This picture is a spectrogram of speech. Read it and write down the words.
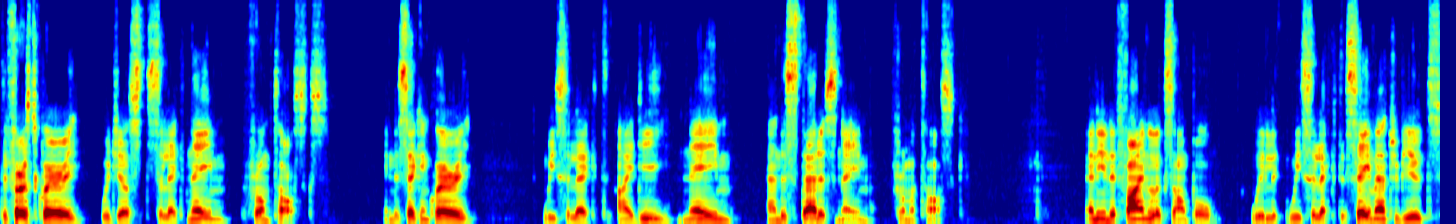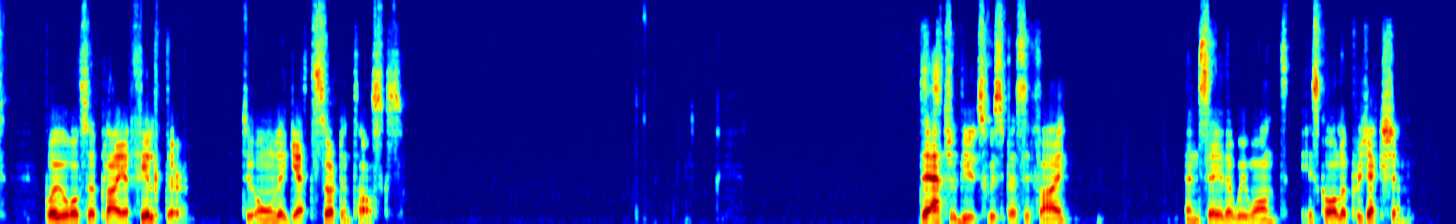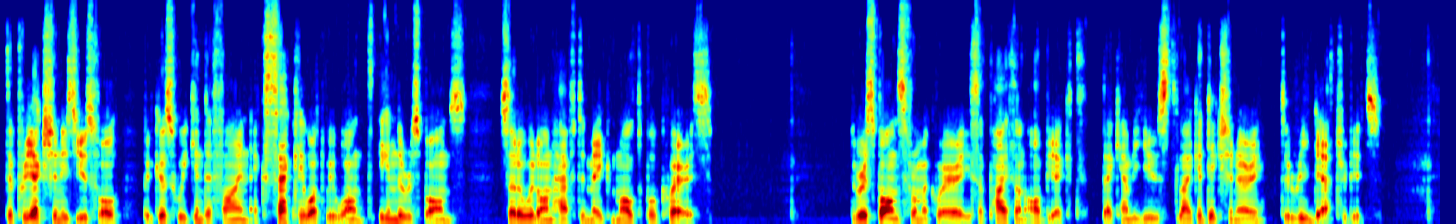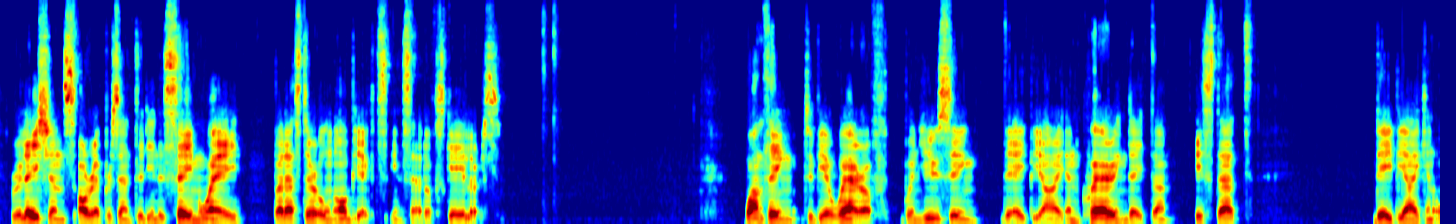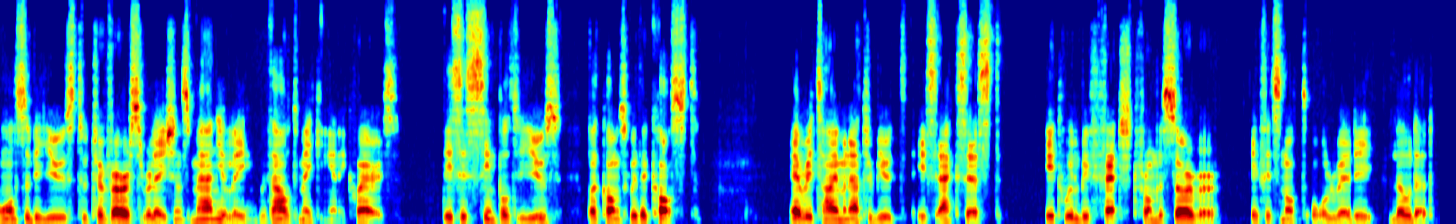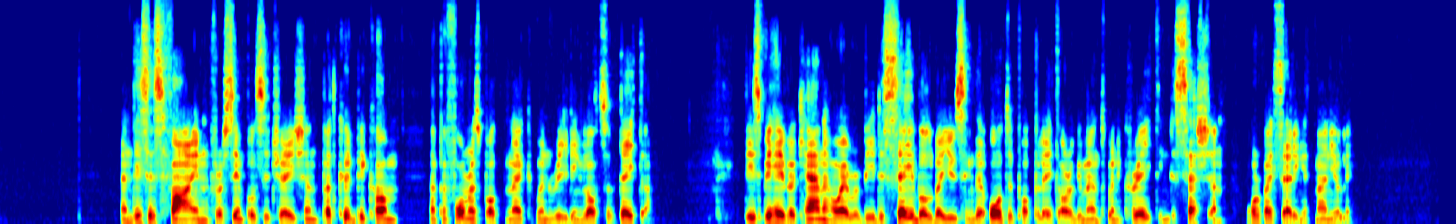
The first query, we just select name from tasks. In the second query, we select ID, name, and the status name from a task. And in the final example, we, we select the same attributes, but we also apply a filter to only get certain tasks. The attributes we specify and say that we want is called a projection. The projection is useful because we can define exactly what we want in the response so that we don't have to make multiple queries. The response from a query is a Python object that can be used like a dictionary to read the attributes. Relations are represented in the same way, but as their own objects instead of scalars. One thing to be aware of when using the API and querying data is that the API can also be used to traverse relations manually without making any queries. This is simple to use, but comes with a cost. Every time an attribute is accessed, it will be fetched from the server if it's not already loaded. And this is fine for a simple situation, but could become a performance bottleneck when reading lots of data. This behavior can, however, be disabled by using the auto-populate argument when creating the session or by setting it manually.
